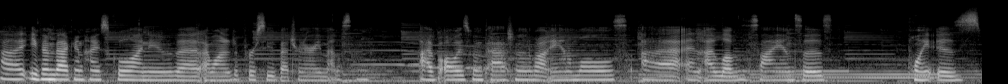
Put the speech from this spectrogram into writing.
Uh, even back in high school, I knew that I wanted to pursue veterinary medicine. I've always been passionate about animals uh, and I love the sciences. Point is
